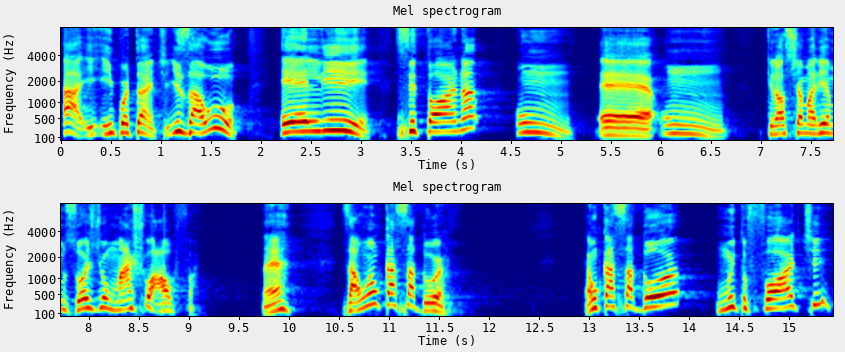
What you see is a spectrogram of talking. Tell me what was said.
ah, e, importante, Isaú, ele se torna um é, um que nós chamaríamos hoje de um macho alfa, né? Esaú é um caçador. É um caçador muito forte,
